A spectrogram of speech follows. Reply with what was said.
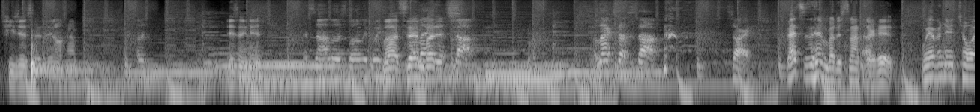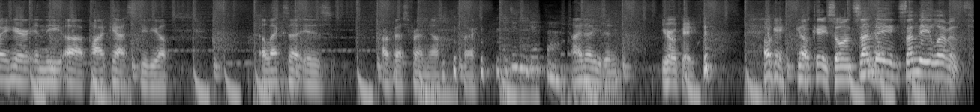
She just said they don't have. This ain't it. It's not Los Lonely Boys. No, it's them, Alexa, but it's- stop. Alexa, stop. Sorry. That's them, but it's not their hit. We have a new toy here in the uh, podcast studio. Alexa is our best friend now. Sorry. I didn't get that. I know you didn't. You're okay. Okay, go. Okay, so on Sunday, Sunday 11th,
